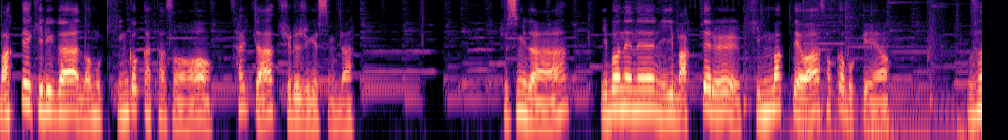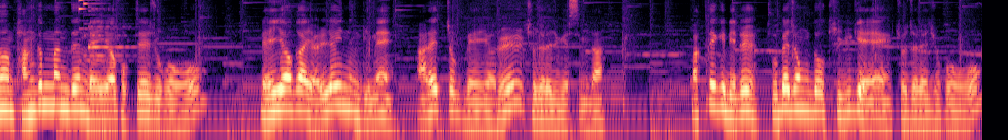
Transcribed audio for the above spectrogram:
막대 길이가 너무 긴 것 같아서 살짝 줄여주겠습니다. 좋습니다. 이번에는 이 막대를 긴 막대와 섞어 볼게요. 우선 방금 만든 layer 복제해주고 layer가 열려있는 김에 아래쪽 layer를 조절해 주겠습니다. 막대 길이를 두배 정도 길게 조절해주고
